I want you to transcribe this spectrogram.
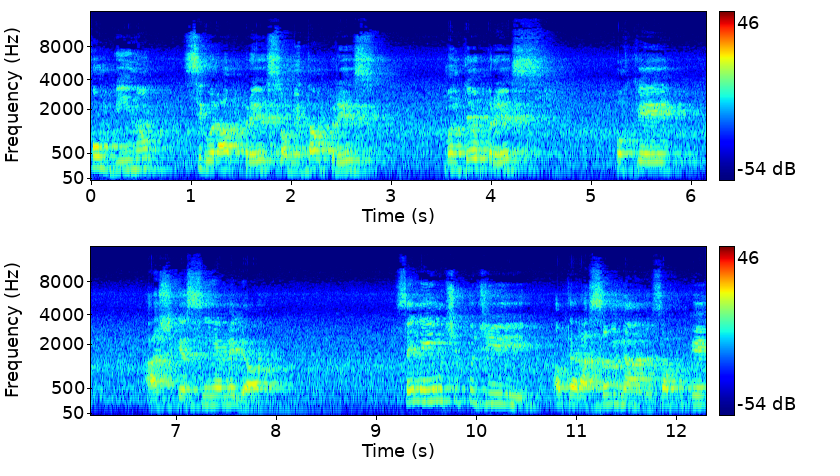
combinam segurar o preço, aumentar o preço, manter o preço, porque acho que assim é melhor. Sem nenhum tipo de alteração em nada, só porque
